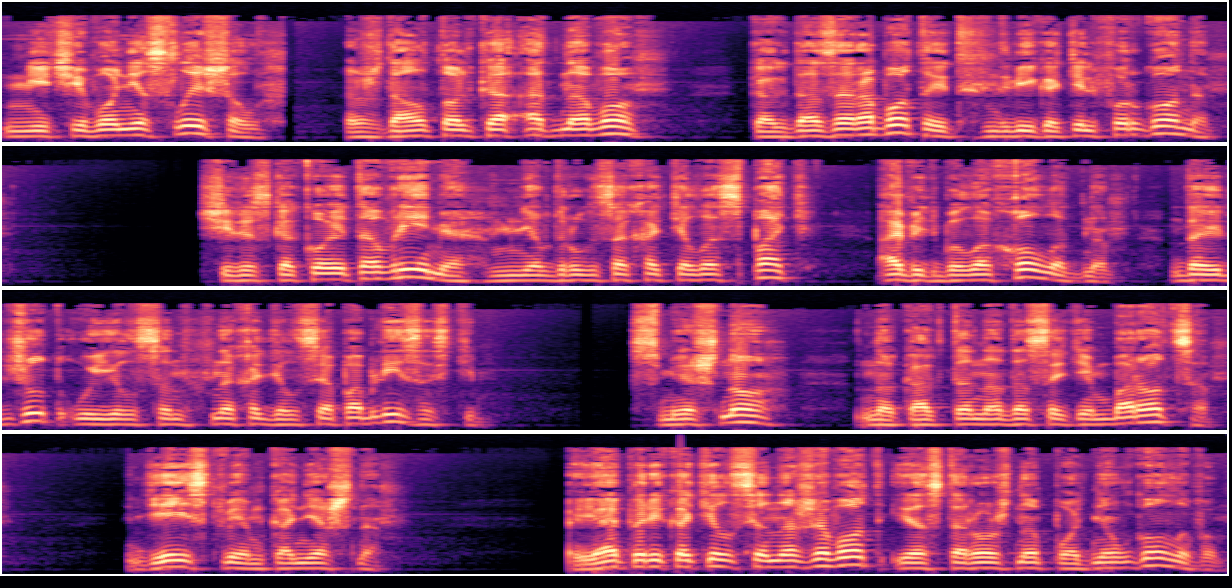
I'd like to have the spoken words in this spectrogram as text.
Ничего не слышал, ждал только одного, когда заработает двигатель фургона. Через какое-то время мне вдруг захотелось спать, а ведь было холодно, да и Джуд Уилсон находился поблизости. Смешно, но как-то надо с этим бороться. Действием, конечно. Я перекатился на живот и осторожно поднял голову.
